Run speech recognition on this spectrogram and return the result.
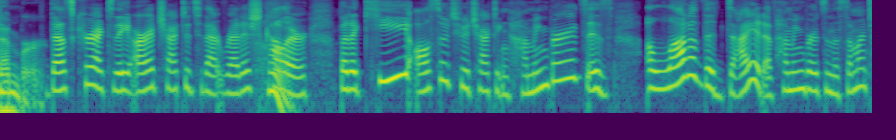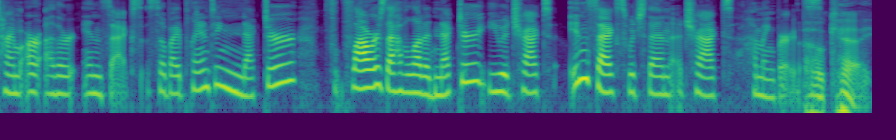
remember. that's correct. They are attracted to that reddish color. But a key also to attracting hummingbirds is a lot of the diet of hummingbirds in the summertime are other insects. So by planting nectar, f- flowers that have a lot of nectar, you attract insects, which then attract hummingbirds. Okay.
